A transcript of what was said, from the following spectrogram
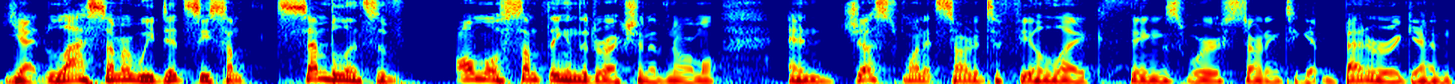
yet. Last summer we did see some semblance of almost something in the direction of normal. And just when it started to feel like things were starting to get better again,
